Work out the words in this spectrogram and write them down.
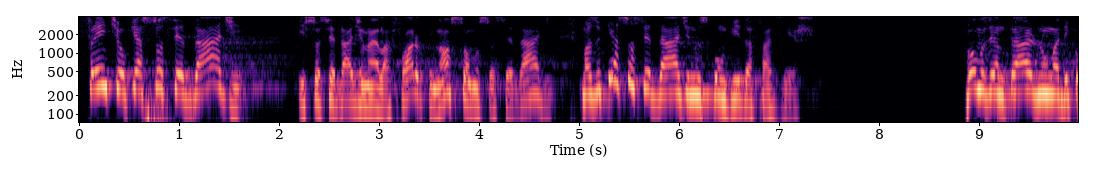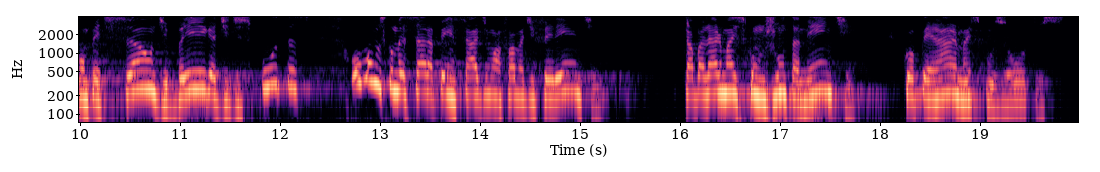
frente ao que a sociedade, e sociedade não é lá fora, porque nós somos sociedade, mas o que a sociedade nos convida a fazer. Vamos entrar numa de competição, de briga, de disputas, ou vamos começar a pensar de uma forma diferente, trabalhar mais conjuntamente, cooperar mais com os outros.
